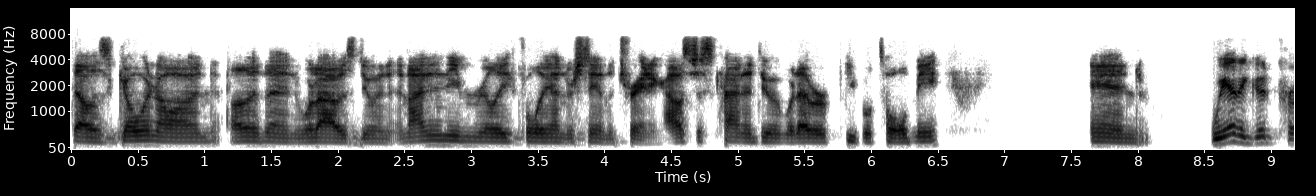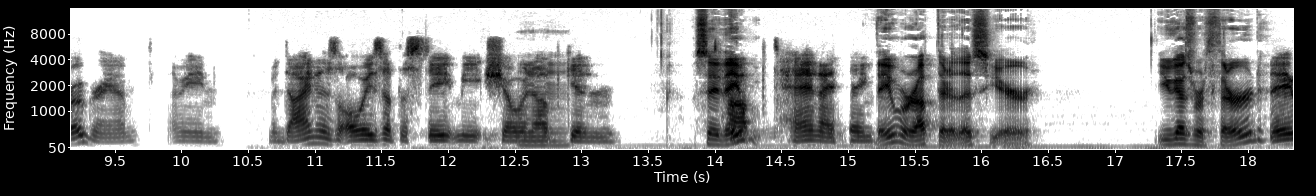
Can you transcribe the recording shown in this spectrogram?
that was going on other than what I was doing. And I didn't even really fully understand the training. I was just kind of doing whatever people told me. And we had a good program. I mean, Medina's always at the state meet, showing Mhm. up, getting Say they top ten. I think they were up there this year. You guys were third, they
